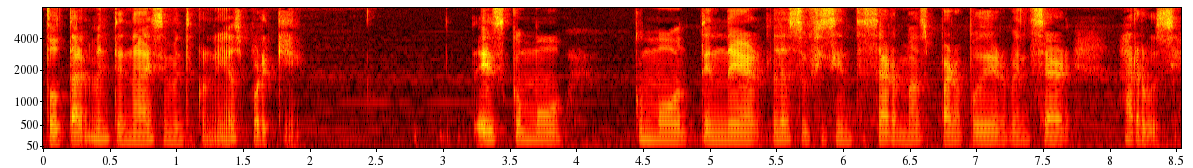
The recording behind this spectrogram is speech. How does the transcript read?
totalmente nadie se mete con ellos porque es como, como tener las suficientes armas para poder vencer a Rusia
